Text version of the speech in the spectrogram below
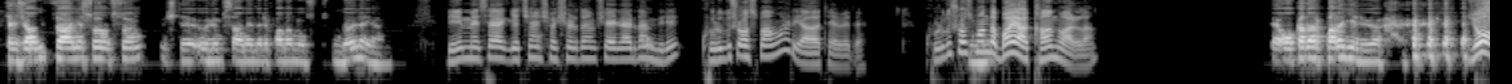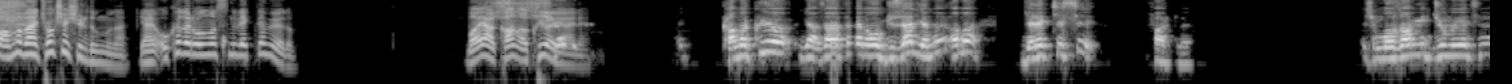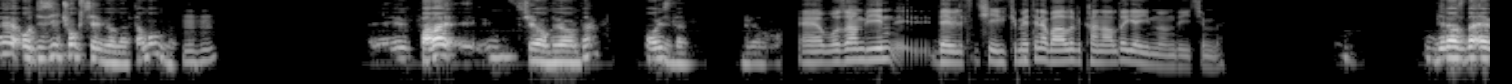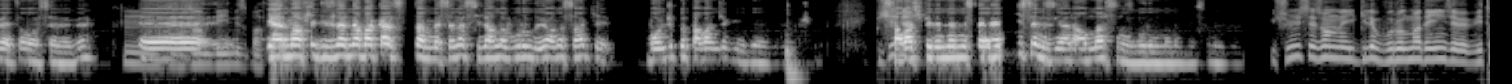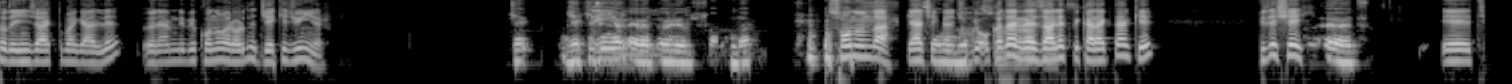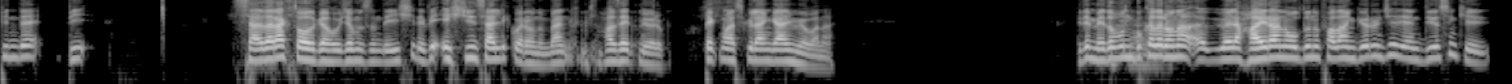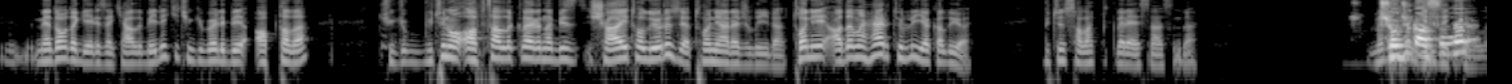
Tecavüz sahnesi olsun, işte ölüm sahneleri falan olsun. Böyle yani. Benim mesela geçen şaşırdığım şeylerden biri Kuruluş Osman var ya ATV'de. Kuruluş Osman'da bayağı kan var lan. E, o kadar para geliyor. Yo ama ben çok şaşırdım buna. Yani o kadar olmasını beklemiyordum. Bayağı kan akıyor Şöyle- yani. kan akıyor ya zaten o güzel yanı ama gerekçesi farklı. Şimdi Mozambik Cumhuriyeti'nde o diziyi çok seviyorlar tamam mı? Hı hı. E, para e, şey oluyor orada. O yüzden. Ee, Mozambik'in e, devlet şey hükümetine bağlı bir kanalda yayınlandığı için mi? Biraz da evet o sebebi. Hmm. Ee, diğer mafya dizilerine bakarsan mesela silahla vuruluyor ama sanki boncuklu tabanca gibi vuruyormuş. Bir şey Savaş filmlerini seyrettiyseniz yani anlarsınız vurulmanın mesela. Üçüncü sezonla ilgili vurulma deyince ve Vito deyince aklıma geldi. Önemli bir konu var orada. Jackie Junior. Jackie Junior evet ölüyor anda. Sonunda gerçekten Sonunda, çünkü o kadar sonunda, rezalet bir karakter ki. Bir de şey Evet. e, tipinde bir Serdar Aktolga hocamızın deyişiyle bir eşcinsellik var onun. Ben haz etmiyorum. Pek maskülen gelmiyor bana. Bir de Medov'un bu kadar ona e, böyle hayran olduğunu falan görünce yani diyorsun ki Medov da gerizekalı belli ki çünkü böyle bir aptala. Çünkü bütün o aptallıklarına biz şahit oluyoruz ya Tony aracılığıyla. Tony adamı her türlü yakalıyor. Bütün salaklıkları esnasında. Çocuk aslında-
